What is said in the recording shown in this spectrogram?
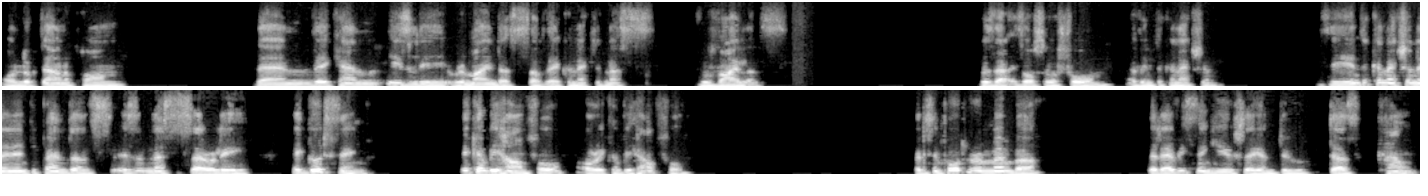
or looked down upon, then they can easily remind us of their connectedness through violence because that is also a form of interconnection. The interconnection and independence isn't necessarily a good thing. It can be harmful or it can be helpful. But it's important to remember that everything you say and do does count.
